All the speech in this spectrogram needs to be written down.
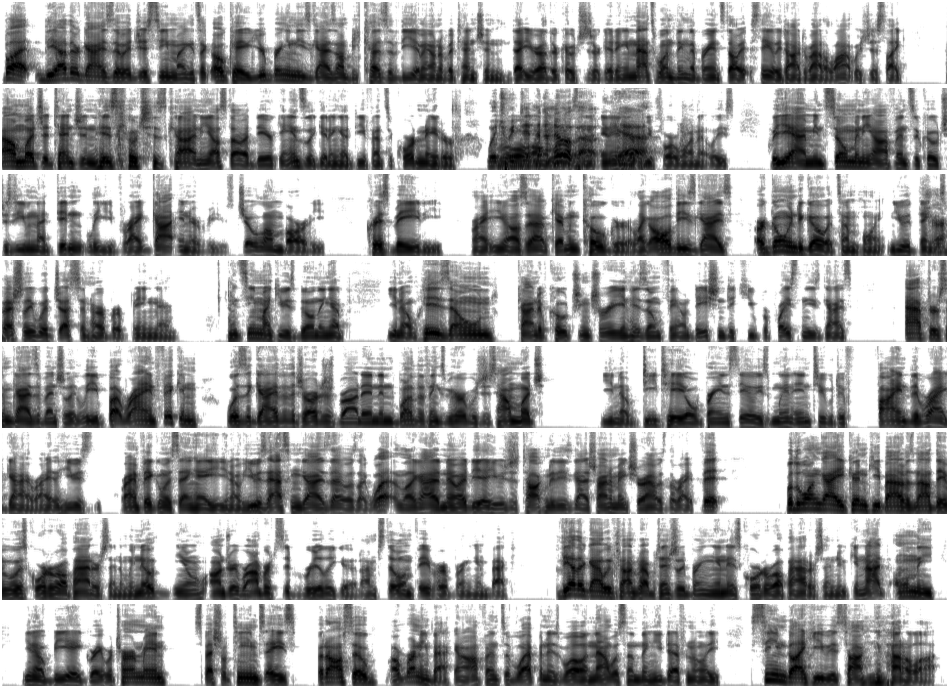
But the other guys, though, it just seemed like it's like, okay, you're bringing these guys on because of the amount of attention that your other coaches are getting. And that's one thing that Brandon Staley talked about a lot was just like how much attention his coaches got. And he also thought Derrick Ansley getting a defensive coordinator, which we did not know about. An, an yeah. interview for one at least. But yeah, I mean, so many offensive coaches, even that didn't leave, right, got interviews. Joe Lombardi, Chris Beatty, right? You also have Kevin Koger. Like all these guys are going to go at some point, you would think, sure. especially with Justin Herbert being there. It seemed like he was building up, you know, his own kind of coaching tree and his own foundation to keep replacing these guys after some guys eventually leave. But Ryan Ficken was a guy that the Chargers brought in. And one of the things we heard was just how much, you know, detail Brandon Staley's went into to find the right guy, right? He was Ryan Ficken was saying, hey, you know, he was asking guys that was like, what? And like, I had no idea. He was just talking to these guys, trying to make sure I was the right fit. But the one guy he couldn't keep out of his mouth, David, was Cordarrelle Patterson. And we know, you know, Andre Roberts did really good. I'm still in favor of bringing him back. But the other guy we've talked about potentially bringing in is Cordarrelle Patterson, who can not only, you know, be a great return man, special teams ace, but also a running back, an offensive weapon as well. And that was something he definitely seemed like he was talking about a lot.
